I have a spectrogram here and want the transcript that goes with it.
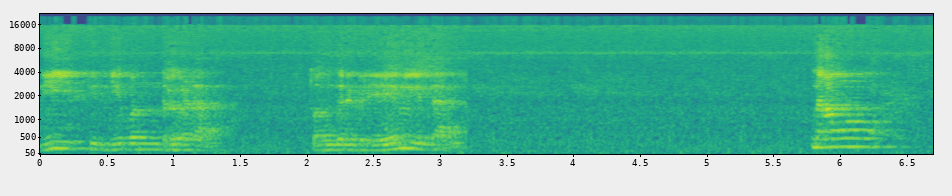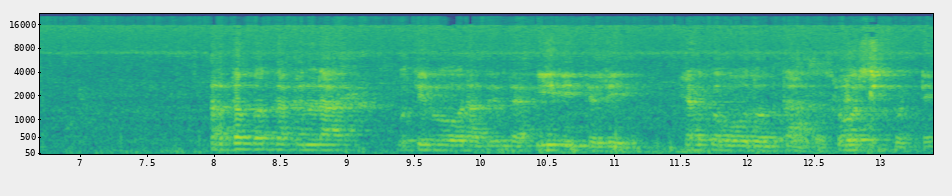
ನೀತಿ ನಿಬಂಧಗಳ ತೊಂದರೆಗಳು ಏನೂ ಇಲ್ಲ. ನಾವು ಅರ್ಧಂಬರ್ಧ ಕನ್ನಡ ಗೊತ್ತಿರುವವರಾದ್ರಿಂದ ಈ ರೀತಿಯಲ್ಲಿ ಹೇಳ್ಕೋಬಹುದು ಅಂತ ತೋರಿಸಿಕೊಟ್ಟೆ.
